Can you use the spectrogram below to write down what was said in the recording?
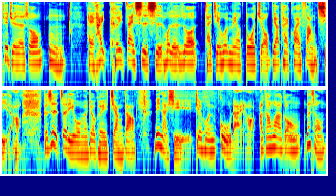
却觉得说，嗯。还还可以再试试，或者是说才结婚没有多久，不要太快放弃了哈。可是这里我们就可以讲到，丽娜是结婚故来哦，阿刚发功那种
